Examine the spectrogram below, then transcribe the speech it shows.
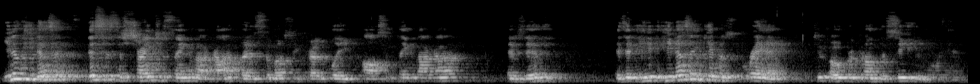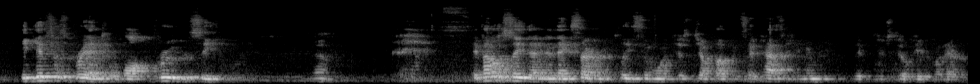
You know, He doesn't. This is the strangest thing about God, but it's the most incredibly awesome thing about God. Is this? Is that he, he doesn't give us bread to overcome the season we're in. He gives us bread to walk through the season we're in. Yeah. If I don't say that in the next sermon, please someone just jump up and say, Pastor, you remember if you're still here, whatever.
